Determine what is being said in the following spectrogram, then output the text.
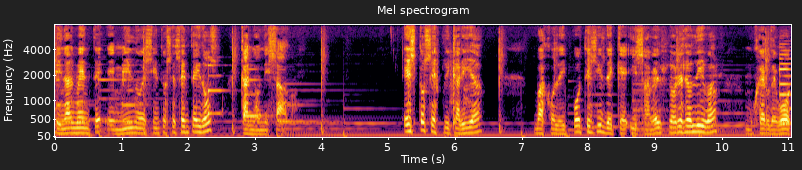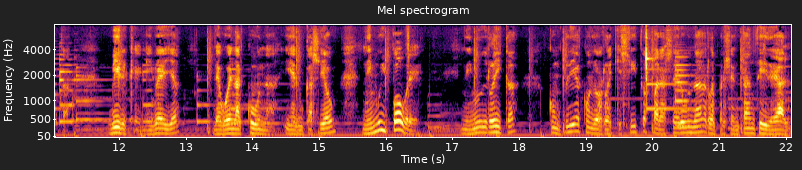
finalmente en 1962 canonizado. Esto se explicaría bajo la hipótesis de que Isabel Flores de Oliva, mujer devota, virgen y bella, de buena cuna y educación, ni muy pobre ni muy rica, cumplía con los requisitos para ser una representante ideal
